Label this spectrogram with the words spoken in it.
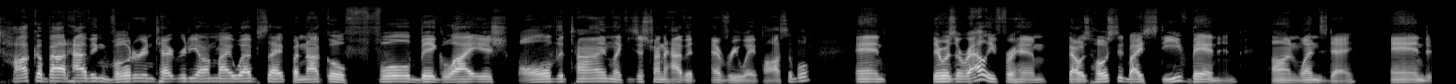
talk about having voter integrity on my website, but not go full big lie ish all the time. Like he's just trying to have it every way possible. And there was a rally for him that was hosted by Steve Bannon on Wednesday, and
